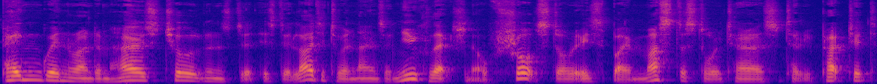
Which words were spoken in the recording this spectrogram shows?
Penguin Random House Children's is delighted to announce a new collection of short stories by master storyteller Sir Terry Pratchett,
